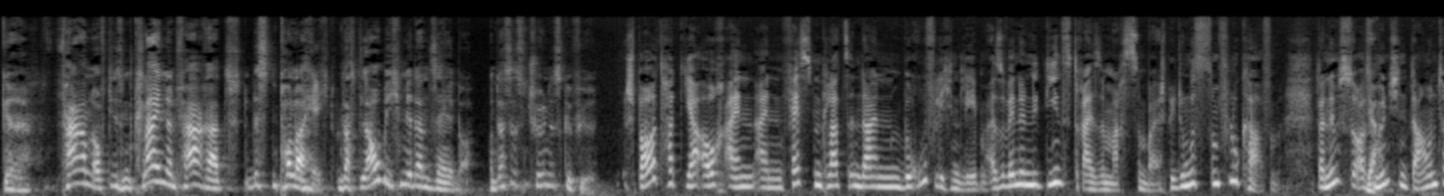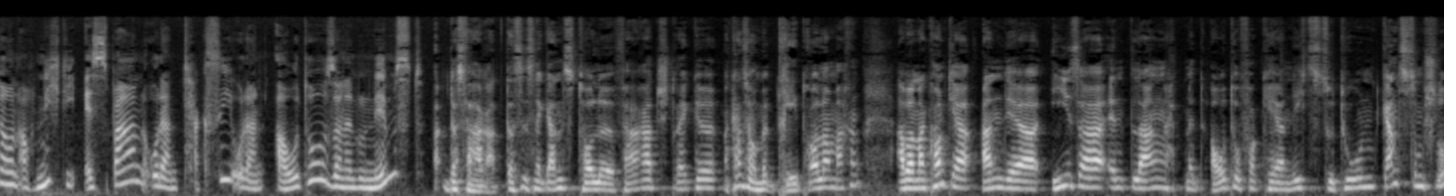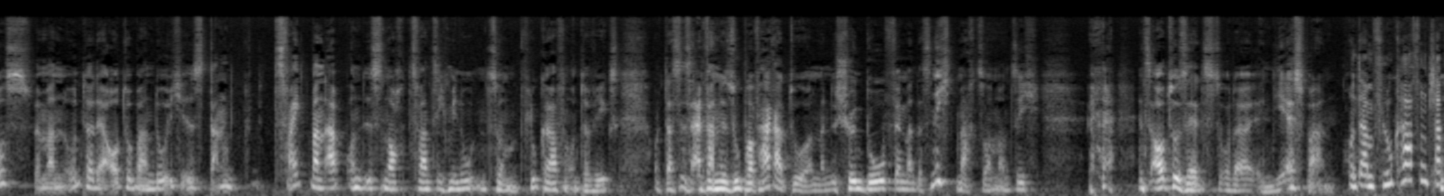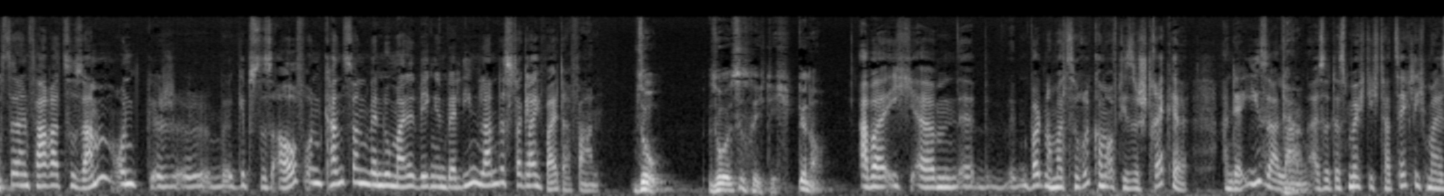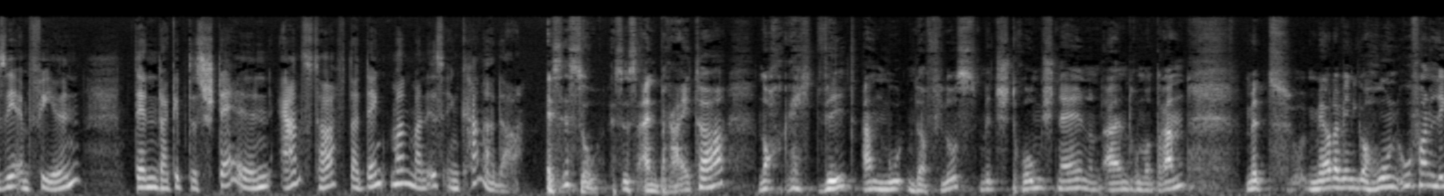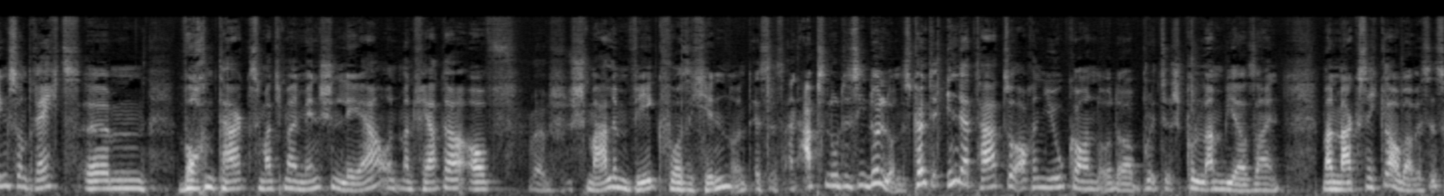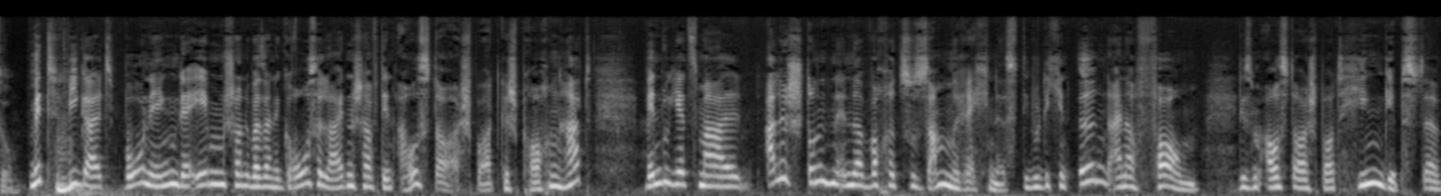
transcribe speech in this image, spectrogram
gefahren auf diesem kleinen Fahrrad. Du bist ein toller Hecht. Und das glaube ich mir dann selber. Und das ist ein schönes Gefühl. Sport hat ja auch einen, einen festen Platz in deinem beruflichen Leben. Also wenn du eine Dienstreise machst zum Beispiel, du musst zum Flughafen, dann nimmst du aus ja. München Downtown auch nicht die S-Bahn oder ein Taxi oder ein Auto, sondern du nimmst das Fahrrad. Das ist eine ganz tolle Fahrradstrecke. Man kann es auch mit dem Tretroller machen, aber man kommt ja an der Isar entlang, hat mit Autoverkehr nichts zu tun. Ganz zum Schluss, wenn man unter der Autobahn durch ist, dann zweigt man ab und ist noch 20 Minuten zum Flughafen unterwegs. Und das ist einfach eine super Fahrradtour. Und man ist schön doof, wenn man das nicht macht, sondern sich ins Auto setzt oder in die S-Bahn. Und am Flughafen klappst du dein Fahrrad zusammen und äh, gibst es auf und kannst dann, wenn du meinetwegen in Berlin landest, da gleich weiterfahren. So, so ist es richtig, genau. Aber ich ähm, äh, wollte noch mal zurückkommen auf diese Strecke an der Isar lang. Ja. Also das möchte ich tatsächlich mal sehr empfehlen, denn da gibt es Stellen, ernsthaft, da denkt man, man ist in Kanada. Es ist so. Es ist ein breiter, noch recht wild anmutender Fluss mit Stromschnellen und allem drum und dran, mit mehr oder weniger hohen Ufern links und rechts, ähm, wochentags manchmal menschenleer und man fährt da auf schmalem Weg vor sich hin und es ist ein absolutes Idyll und es könnte in der Tat so auch in Yukon oder British Columbia sein. Man mag es nicht glauben, aber es ist so. Mit mhm. Wiegald Boning, der eben schon über seine große Leidenschaft, den Ausdauersport gesprochen hat. Wenn du jetzt mal alle Stunden in der Woche zusammenrechnest, die du dich in irgendeiner Form diesem Ausdauersport hingibst, äh,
